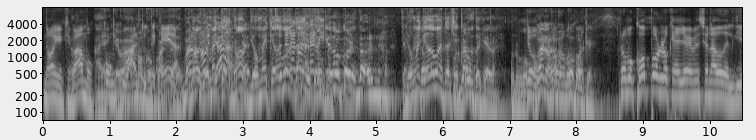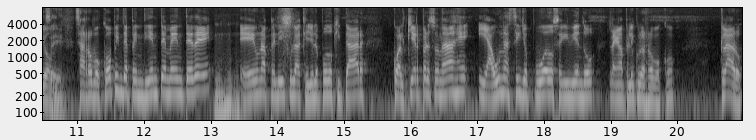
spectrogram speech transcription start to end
no, y es que vamos. ¿Con que cuál vamos, tú con te quedas? Bueno, no, no, yo, me quedo, no ya. yo me quedo con Starship Trooper. Yo me quedo con Starship ¿Por cuánto te Trooper. queda? Con Robocop. Yo, Bueno, con Robocop, ¿por qué? Robocop por lo que ya había mencionado del guion. Sí. O sea, Robocop independientemente de, es una película que yo le puedo quitar cualquier personaje y aún así yo puedo seguir viendo la misma película de Robocop. Claro,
